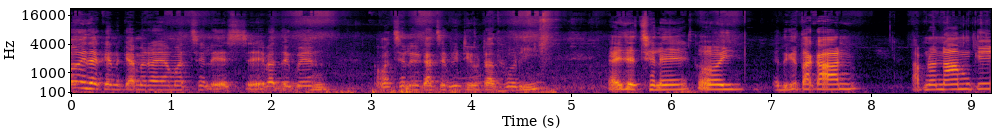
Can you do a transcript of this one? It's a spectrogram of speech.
ওই দেখেন ক্যামেরায় আমার ছেলে এসছে। এবার দেখবেন আমার ছেলের কাছে ভিডিওটা ধরি। এই যে ছেলে কই? এদিকে তাকান। আপনার নাম কি?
